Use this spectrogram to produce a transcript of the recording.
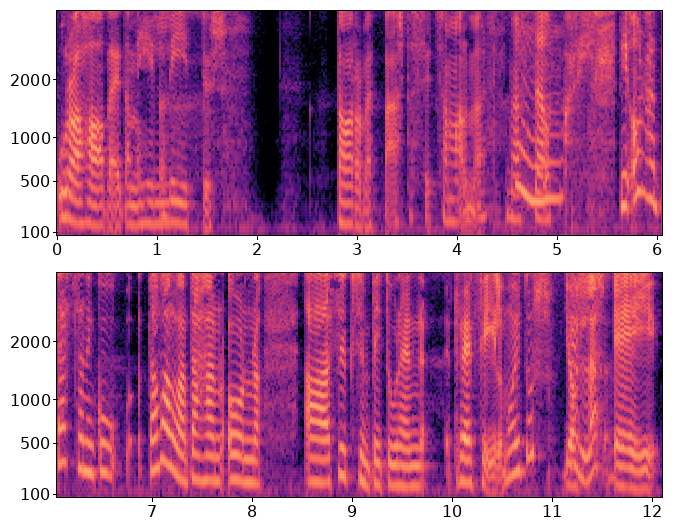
urahaaveita, mihin liittyisi tarve päästä sitten samalla myös, myös mm. telkkariin. Niin onhan tässä niinku, tavallaan tähän on äh, syksyn pituinen treffi-ilmoitus, jos Kyllä. ei...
